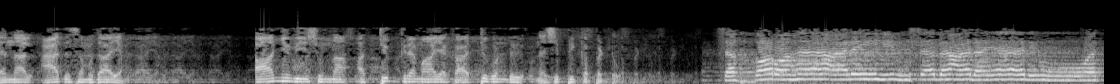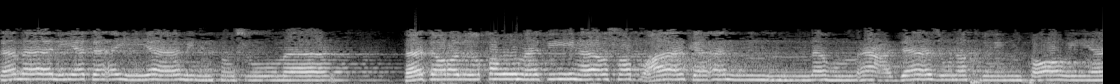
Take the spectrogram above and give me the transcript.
എന്നാൽ ആദ് സമുദായം ആഞ്ഞുവീശുന്ന അത്യുഗ്രമായ കാറ്റുകൊണ്ട് നശിപ്പിക്കപ്പെട്ടു سخرها عليهم سبع ليال وثمانية أيام حسوما فترى القوم فيها صرعا كأنهم أعجاز نخل خاوية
